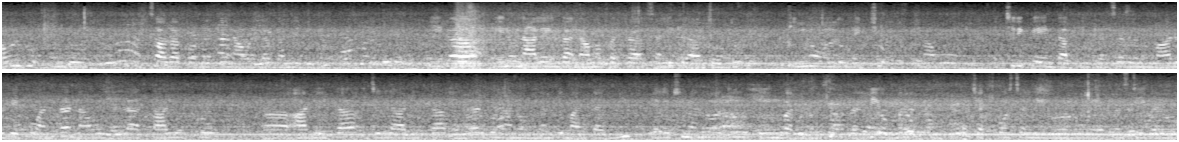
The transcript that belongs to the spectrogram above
ಅವ್ರಿಗೂ ಒಂದು ಉತ್ಸಾಹ ಕೊಡಲಿಕ್ಕೆ ನಾವೆಲ್ಲ ಬಂದಿದ್ದೀವಿ. ಈಗ ಏನು ನಾಳೆಯಿಂದ ನಾಮಪತ್ರ ಸಲ್ಲಿಕೆ ಆಗ್ಬೋದು ಇನ್ನೂ ಒಂದು ಹೆಚ್ಚು ನಾವು ಎಚ್ಚರಿಕೆಯಿಂದ ಈ ಕೆಲಸಗಳನ್ನು ಮಾಡಬೇಕು ಅಂತ ನಾವು ಎಲ್ಲ ತಾಲೂಕು ಆಡಳಿತ, ಜಿಲ್ಲಾಡಳಿತ ಎಲ್ಲರಿಗೂ ನಾನು ವಿನಂತಿ ಮಾಡ್ತಾ ಇದ್ದೀನಿ. ಎಲೆಕ್ಷನ್ ಅನ್ನೋದು ಟೀಮ್ ವರ್ಕ್ ಪ್ರತಿಯೊಬ್ಬರು ಚೆಕ್ ಪೋಸ್ಟಲ್ಲಿ ಇರೋರು ಎಫ್ ಎಸ್ ಟಿಗಳು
